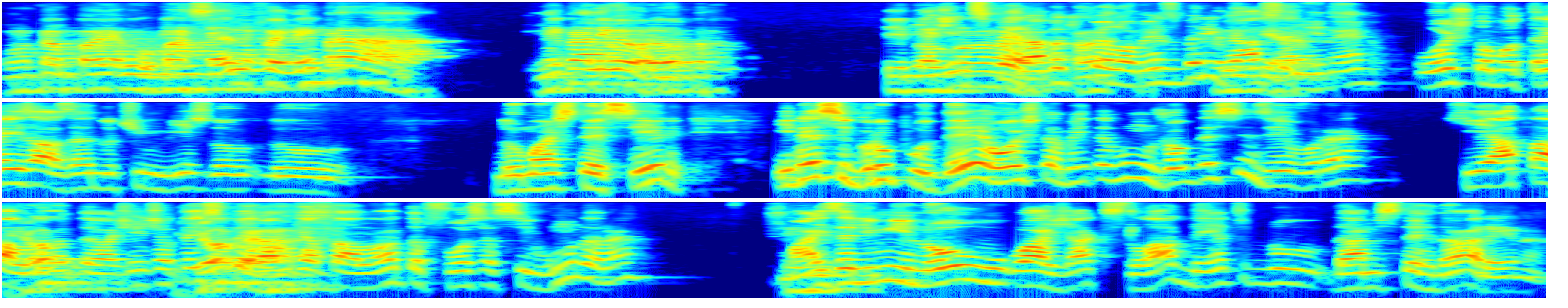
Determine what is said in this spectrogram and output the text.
uma campanha. O Marcelo não foi nem para nem para a Liga Europa. Ficou e a gente esperava que pelo menos brigasse ali, né? Hoje tomou 3 a 0 do time misto do, do, do Manchester City. E nesse grupo D, hoje também teve um jogo decisivo, né? Que a Atalanta, a gente até Jogaço. esperava que a Atalanta fosse a segunda, né? Sim. Mas eliminou o Ajax lá dentro do, da Amsterdã Arena.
